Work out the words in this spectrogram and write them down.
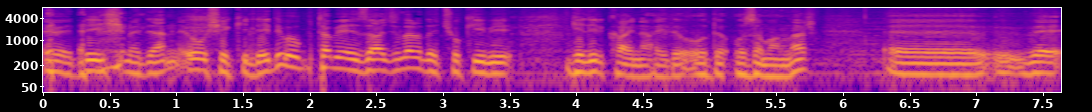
Evet değişmeden o şekildeydi. Bu tabii eczacılara da çok iyi bir gelir kaynağıydı o da o zamanlar. Ee, ve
